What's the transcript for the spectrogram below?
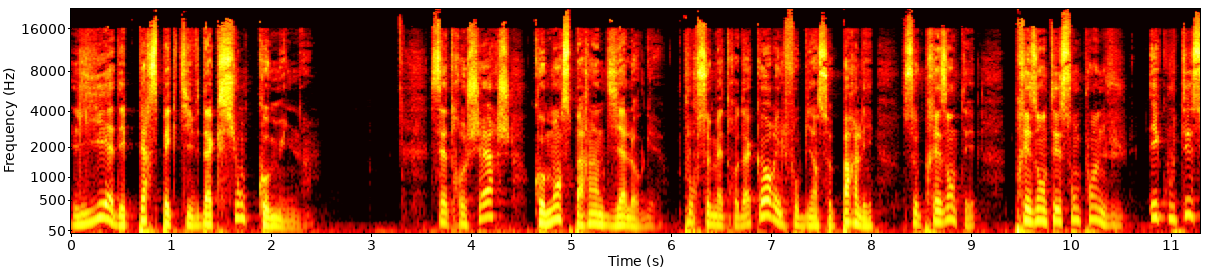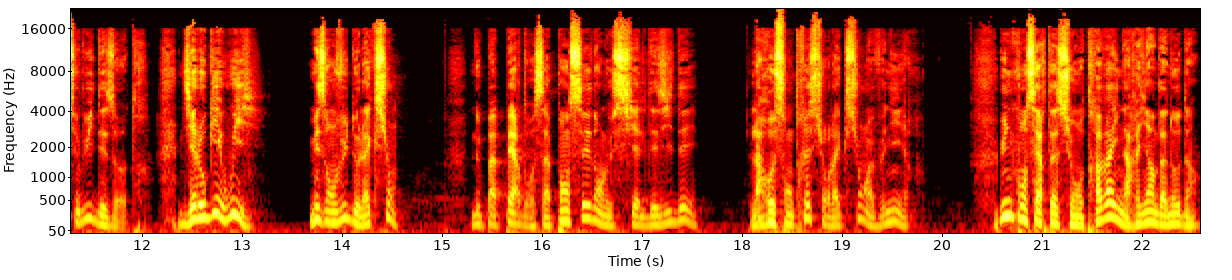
lié à des perspectives d'action communes. Cette recherche commence par un dialogue. Pour se mettre d'accord, il faut bien se parler, se présenter, présenter son point de vue, écouter celui des autres. Dialoguer, oui, mais en vue de l'action. Ne pas perdre sa pensée dans le ciel des idées, la recentrer sur l'action à venir. Une concertation au travail n'a rien d'anodin.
